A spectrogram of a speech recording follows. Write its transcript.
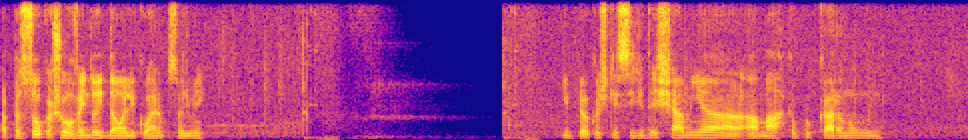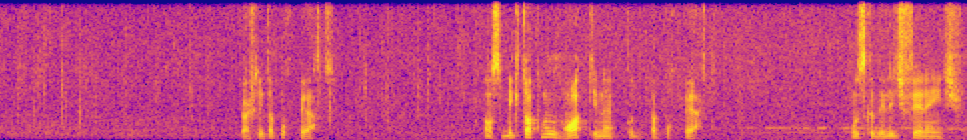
A pessoa, o cachorro vem doidão ali correndo por cima de mim. E pior que eu esqueci de deixar a minha a marca pro cara não... Eu acho que ele tá por perto. Não, se bem que toca um rock, né? Quando ele tá por perto. A música dele é diferente.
